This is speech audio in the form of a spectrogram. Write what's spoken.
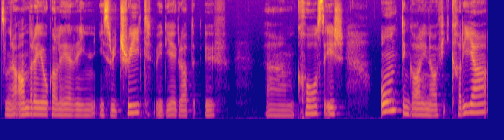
zu einer anderen Yogalehrerin ins Retreat, weil die gerade auf ähm, Kurs ist. Und dann gehe ich noch auf Ikaria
